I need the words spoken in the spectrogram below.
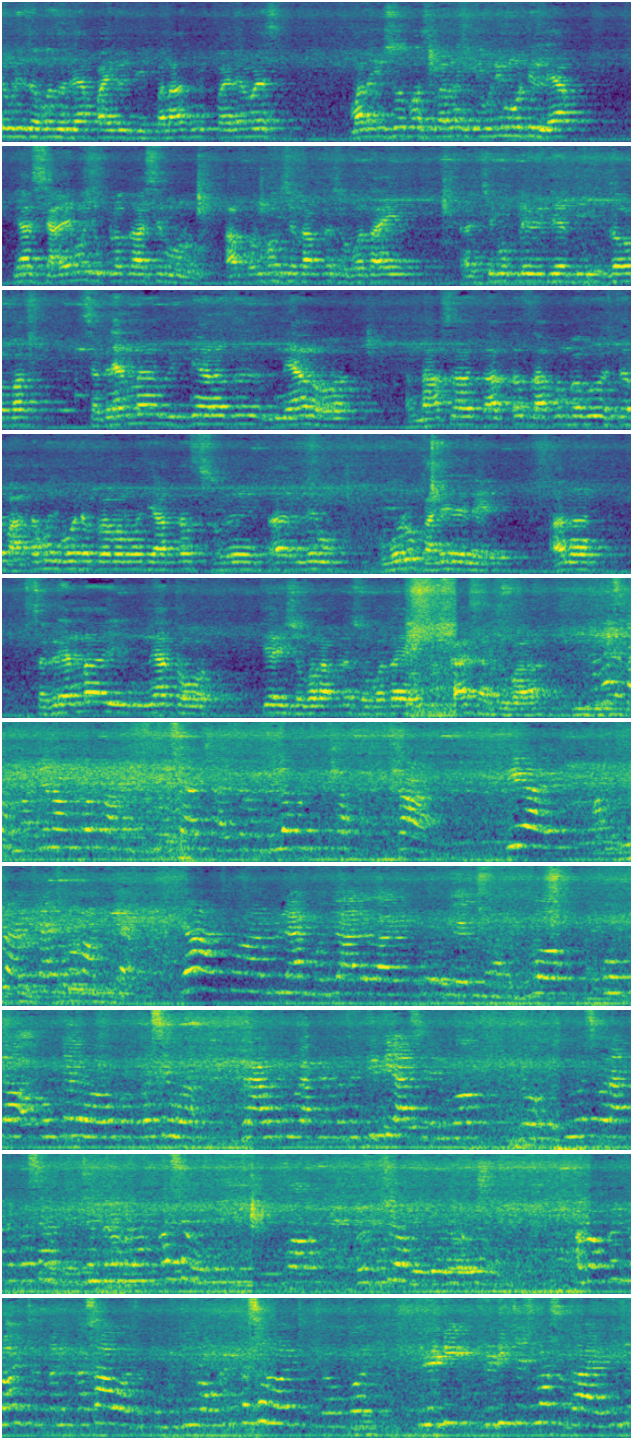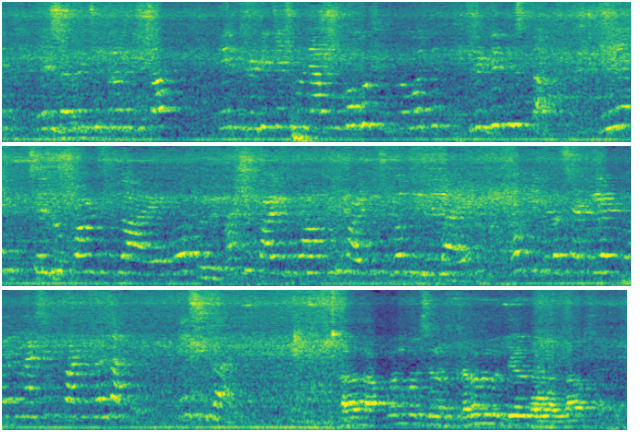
एवढी जबरदस्त लॅब पाहिली होती. पण आज मी पहिल्या वेळेस मला विश्वास बसला नाही एवढी मोठी लॅब या शाळेमध्ये उपलब्ध असेल म्हणून. आपण बघू आपल्यासोबत आहे चिमुकले विद्यार्थी. जवळपास सगळ्यांना विज्ञानाचं ज्ञान व्हावं आणि असं आत्ताच आपण बघू शकतो भारतामध्ये मोठ्या प्रमाणामध्ये आत्ताच सोने वरून खालेलेले आहे. आणि सगळ्यांना ज्ञात व्हावं त्या हिशोबाने आपल्यासोबत आहे. काय सांगतो मला नमस्कार माझे नाव विकास पाटील मी शाळेत शाळेत जिल्हा परिषद शा- शाळा ही आहे आमची शाळेची ॲस्ट्रॉनॉमी लॅब या ॲस्ट्रॉनॉमी लॅबमध्ये आले गायक व कोणत्या कोणत्या ग्रहावर कसे ग्रहावर आपल्यामध्ये किती असेल व व दिवसभर आपलं कसं होते चंद्रग्रहण कसे होते व रॉकेट लॉन्च होताना कसा आवाज होतो म्हणजे रॉकेट कसं लॉन्च होतं व थ्री डी थ्री डी चष्मा सुद्धा आहे हे जे- हे सगळे चित्र दिसतात ते थ्री डी चष्माने आपण बघू शकतो व ते थ्री डी दिसतात हे सेंट्रल पॉईंट सुद्धा आहे व अशी काही ग्रहांची माहिती सुद्धा दिलेली आहे व तिकडे सॅटेलाईटवर मेसेज पाठवला जातो हे सुद्धा आहे अ, आपण बघू खरंच विद्यार्थी नाव सांगा.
